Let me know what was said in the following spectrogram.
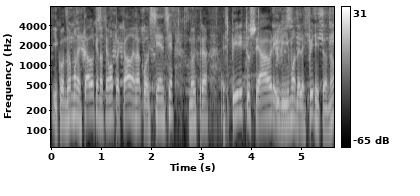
Y cuando hemos estado que no tenemos pecado en la conciencia, nuestro espíritu se abre y vivimos del espíritu, ¿no?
